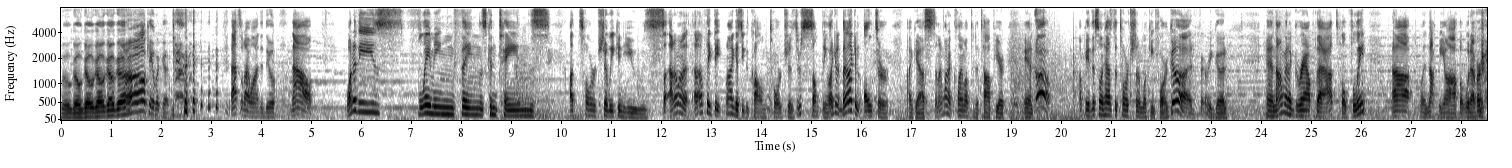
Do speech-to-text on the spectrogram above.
Go, go, go, go, go, go. Okay, we're good. That's what I wanted to do. Now, one of these flaming things contains a torch that we can use. I don't want to. I don't think they. Well, I guess you could call them torches. There's something like a, they're like an altar, I guess. And I want to climb up to the top here. And oh, okay, this one has the torch that I'm looking for. Good, very good. And now I'm gonna grab that. Hopefully, uh, well, it knocked me off, but whatever.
